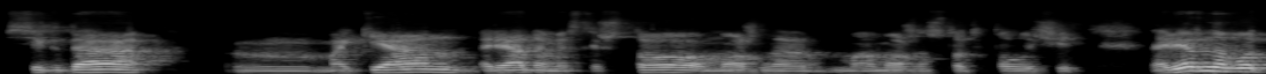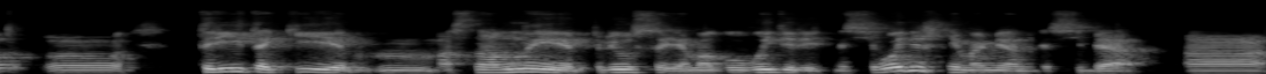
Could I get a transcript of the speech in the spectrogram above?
всегда океан рядом, если что, можно, можно что-то получить. Наверное, вот э, три такие основные плюса я могу выделить на сегодняшний момент для себя. Э,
